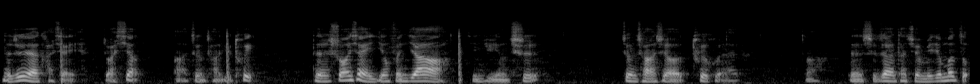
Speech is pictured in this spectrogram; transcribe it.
那仍然卡象眼，抓象啊，正常就退。但是双象已经分家啊，进去硬吃，正常是要退回来的啊。但实战他却没这么走。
